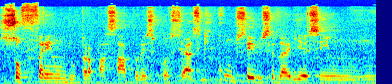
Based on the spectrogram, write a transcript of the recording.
sofrendo para passar por esse processo, que conselho você daria assim, um, um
